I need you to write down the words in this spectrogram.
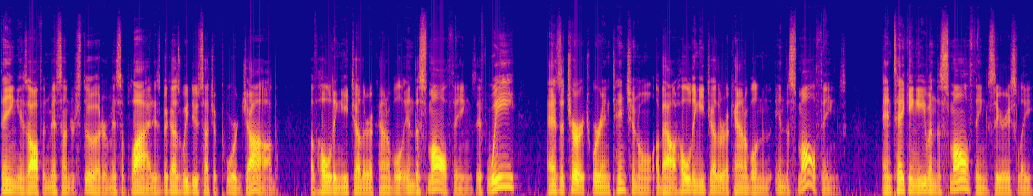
thing is often misunderstood or misapplied is because we do such a poor job of holding each other accountable in the small things. If we as a church were intentional about holding each other accountable in, in the small things and taking even the small things seriously,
